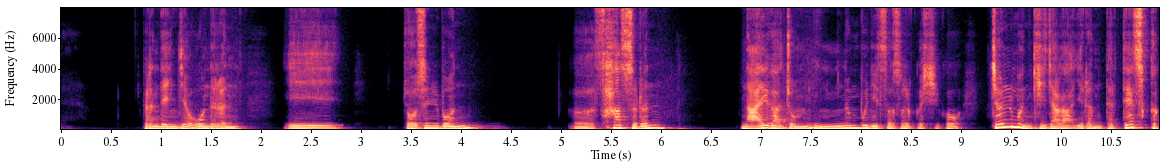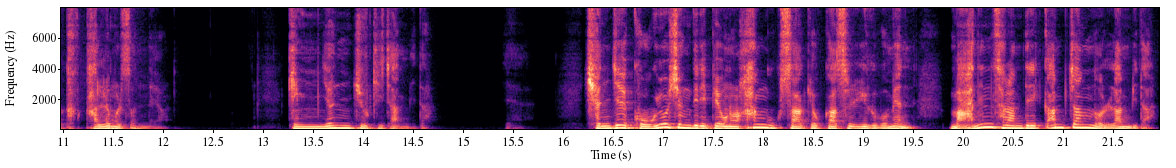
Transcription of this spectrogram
예. 그런데 이제 오늘은 이 조선일보 그 사설은 나이가 좀 있는 분이 썼을 것이고 젊은 기자가 여러분들 데스크 칼럼을 썼네요. 김연주 기자입니다. 예. 현재 고교생들이 배우는 한국사 교과서를 읽어보면 많은 사람들이 깜짝 놀랍니다.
